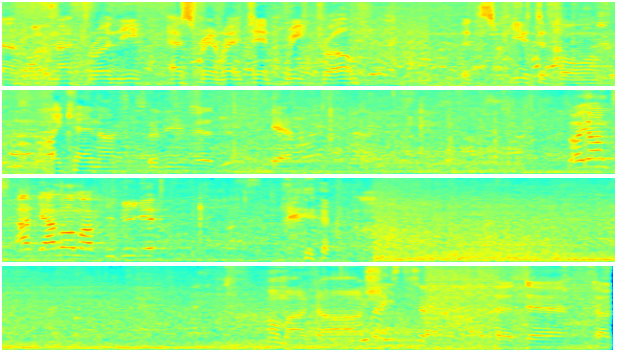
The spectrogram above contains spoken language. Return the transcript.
a naturally aspirated retro. It's beautiful. I cannot believe it. Yeah. So Jungs, andiamo auf die Biege. Oh my gosh. Immer ist dieser Uh, the, the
